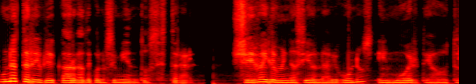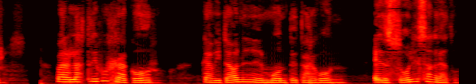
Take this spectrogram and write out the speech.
una terrible carga de conocimiento ancestral. Lleva iluminación a algunos y muerte a otros. Para las tribus Rakor, que habitaban en el monte Targón, el sol es sagrado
